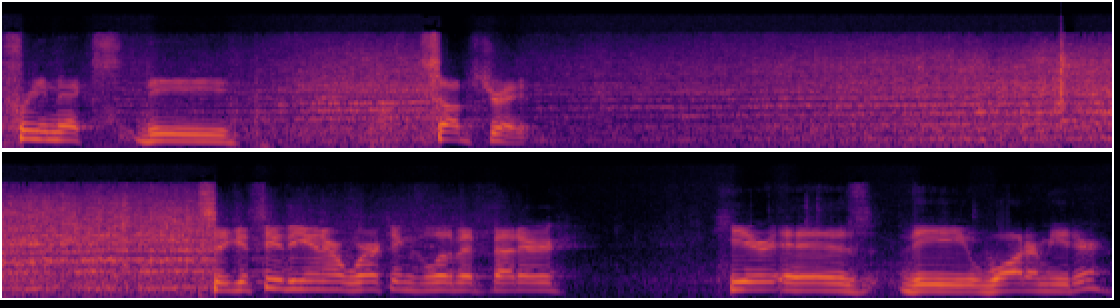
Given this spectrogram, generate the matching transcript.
pre-mix the substrate. So you can see the inner workings a little bit better. Here is the water meter.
